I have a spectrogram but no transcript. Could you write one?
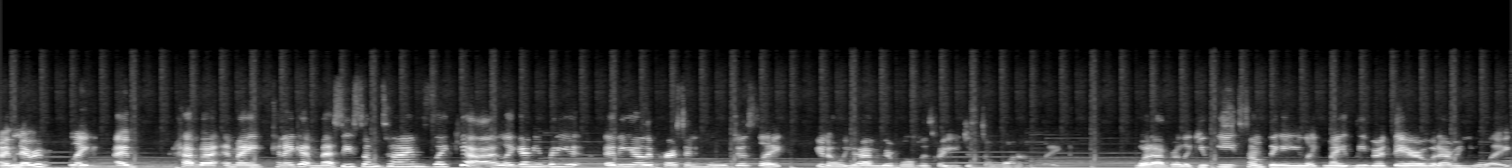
I've never like I've have a am I can I get messy sometimes? Like yeah, like anybody any other person who just like you know you have your moments where you just don't want to like whatever like you eat something and you like might leave it there or whatever and you like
